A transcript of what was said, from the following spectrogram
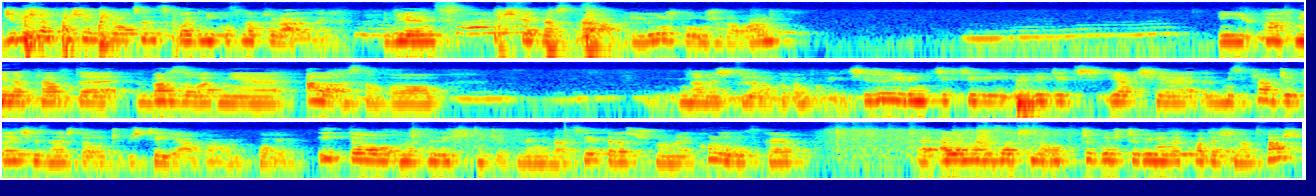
98% składników naturalnych, więc świetna sprawa. Już go używałam i pachnie naprawdę bardzo ładnie aloesowo. Na razie tyle mogę Wam powiedzieć. Jeżeli będziecie chcieli wiedzieć, jak się mi sprawdził, dajcie znać, to oczywiście ja Wam powiem. I to na tyle, jeśli chodzi o pielęgnację. Teraz już mamy kolorówkę, e, ale może zacznę od czegoś, czego nie nakłada się na twarz.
